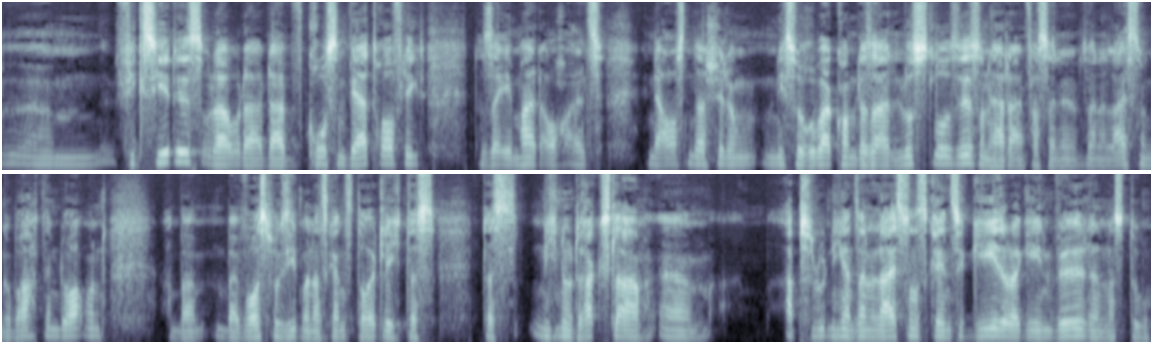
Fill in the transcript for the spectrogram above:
ähm, fixiert ist oder oder da großen Wert drauf liegt, dass er eben halt auch als in der Außendarstellung nicht so rüberkommt, dass er lustlos ist und er hat einfach seine seine Leistung gebracht in Dortmund. Aber bei Wolfsburg sieht man das ganz deutlich, dass dass nicht nur Draxler ähm, absolut nicht an seine Leistungsgrenze geht oder gehen will. Dann hast du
